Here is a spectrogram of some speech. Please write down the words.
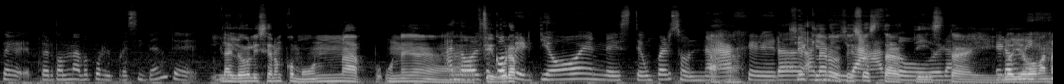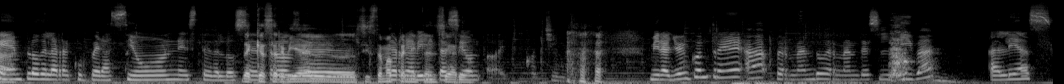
per- perdonado por el presidente. Y, Y luego lo hicieron como una, una ah, no, él se figura. convirtió en este un personaje. Era Sí, claro, se hizo hasta admirado, Era, artista y era lo un a. ejemplo de la recuperación este, de los De que servía de- el sistema de penitenciario. Ay, cochino. Mira, yo encontré a Fernando Hernández Leiva, alias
